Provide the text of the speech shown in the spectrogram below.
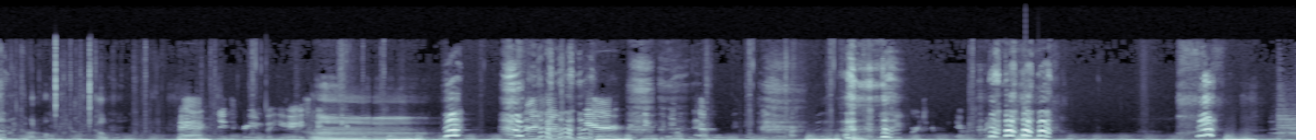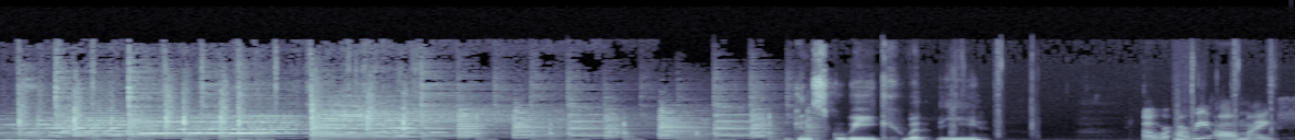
Oh my god! Oh my god! Help! I actually screamed, but you guys couldn't. Mm. There's over here. I think we must have everything to the car. That was you for Never mind. You can squeak with the. Oh, we're- are we all mice?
